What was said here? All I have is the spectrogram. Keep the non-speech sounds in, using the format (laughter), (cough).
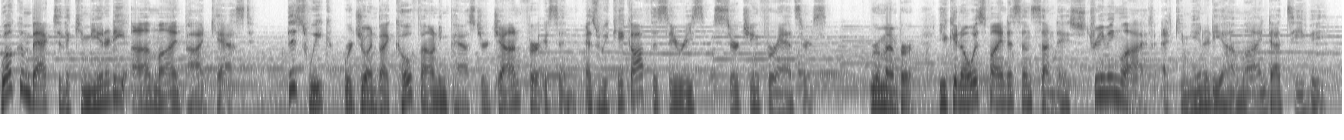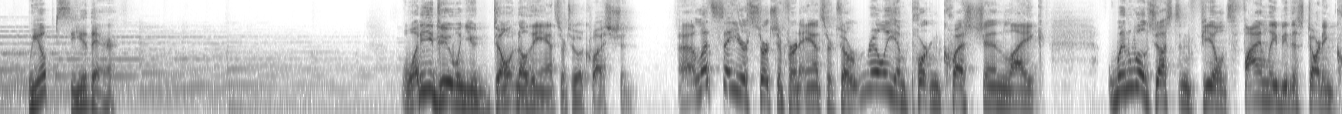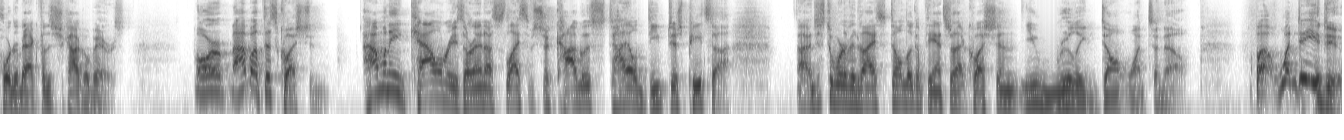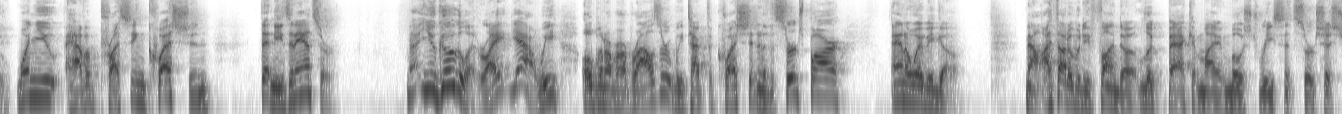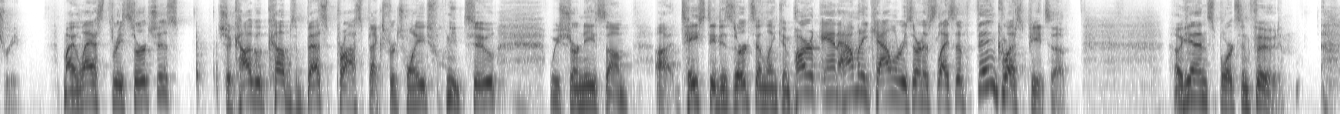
Welcome back to the Community Online Podcast. This week, we're joined by co founding pastor John Ferguson as we kick off the series Searching for Answers. Remember, you can always find us on Sundays streaming live at communityonline.tv. We hope to see you there. What do you do when you don't know the answer to a question? Uh, let's say you're searching for an answer to a really important question like when will Justin Fields finally be the starting quarterback for the Chicago Bears? Or how about this question? How many calories are in a slice of Chicago style deep dish pizza? Uh, just a word of advice don't look up the answer to that question. You really don't want to know. But what do you do when you have a pressing question that needs an answer? Now, you Google it, right? Yeah, we open up our browser, we type the question into the search bar, and away we go. Now, I thought it would be fun to look back at my most recent search history. My last three searches Chicago Cubs best prospects for 2022. We sure need some. Uh, tasty desserts in Lincoln Park, and how many calories are in a slice of thin crust pizza? Again, sports and food.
